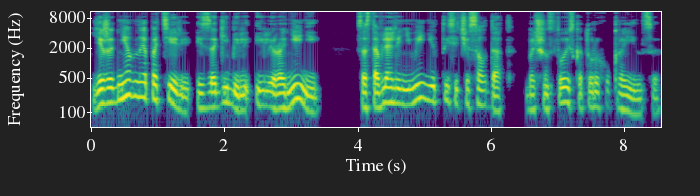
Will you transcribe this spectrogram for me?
ежедневные потери из-за гибели или ранений составляли не менее тысячи солдат, большинство из которых украинцы.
